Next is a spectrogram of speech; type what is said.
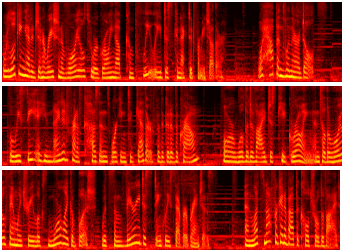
We're looking at a generation of royals who are growing up completely disconnected from each other. What happens when they're adults? Will we see a united front of cousins working together for the good of the crown? Or will the divide just keep growing until the royal family tree looks more like a bush with some very distinctly separate branches? And let's not forget about the cultural divide.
